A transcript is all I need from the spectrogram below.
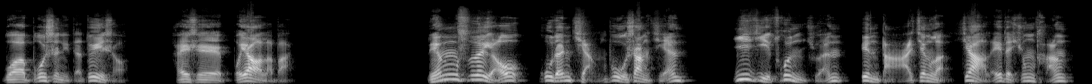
我不是你的对手，还是不要了吧。梁思瑶忽然抢步上前，一记寸拳便打向了夏雷的胸膛。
